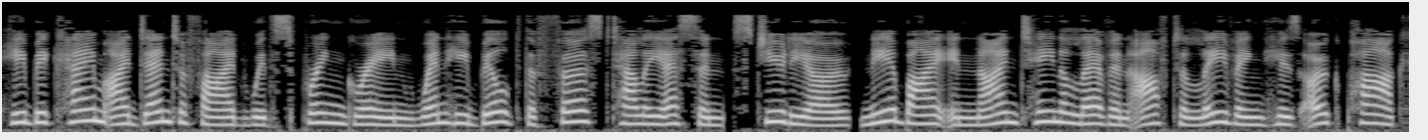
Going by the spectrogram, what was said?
He became identified with Spring Green when he built the first Taliesin studio nearby in 1911 after leaving his Oak Park,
